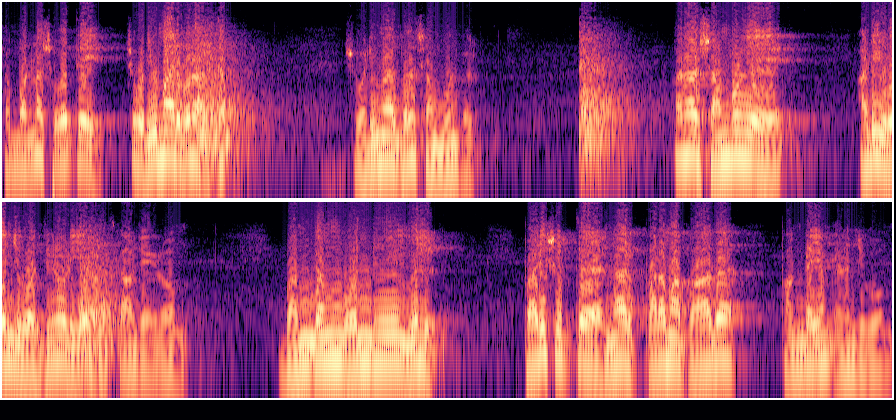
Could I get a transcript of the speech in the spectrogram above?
சம்புன்னா சுகத்தை சுவடிமா இருப்பதும் அர்த்தம். சுவடிமா இருப்பதும் சம்புன்னு பேர். ஆனால் சம்புவே அடி இறைஞ்சுவோம் திருவடியை நமஸ்காரம் செய்கிறோம். பந்தம் ஒன்று இல் பரிசுத்த பரம பாத பந்தயம் இணைஞ்சுக்குவோம்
